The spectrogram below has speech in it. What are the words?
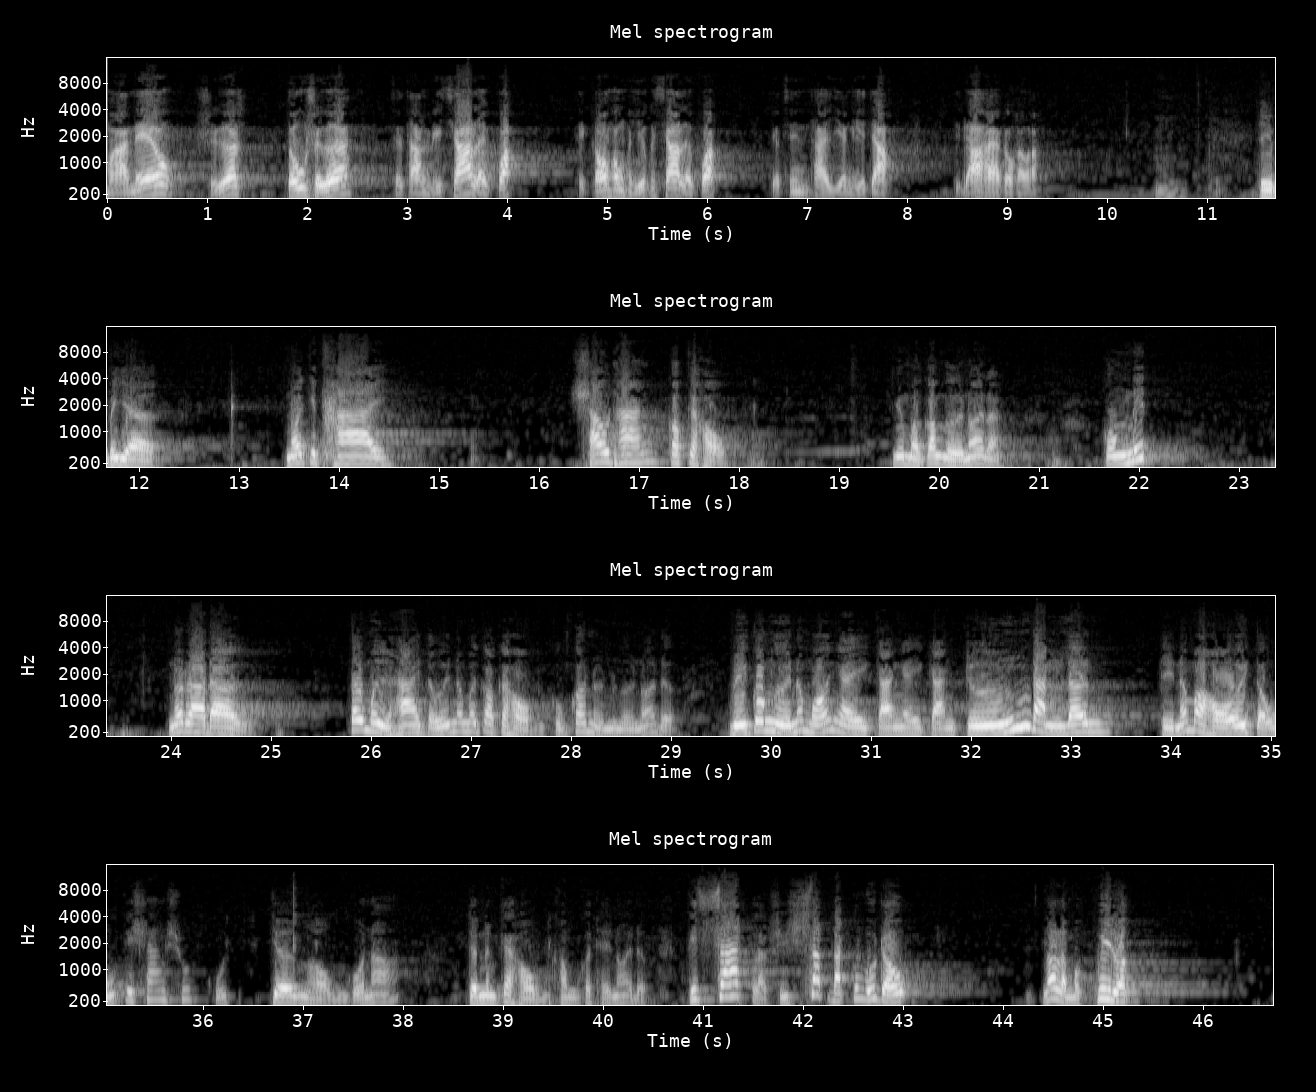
mà nếu sửa tu sửa thì thành cái xá lợi quắc. Thì con không hiểu cái xá lợi quắc. Và xin thầy giải nghĩa cho. Thì đó hai câu hỏi. Ừ. Thì bây giờ nói cái thai sáu tháng có cái hồn. Nhưng mà có người nói rằng con nít nó ra đời tới 12 tuổi nó mới có cái hồn. Cũng có người, người nói được vì con người nó mỗi ngày càng ngày càng trưởng thành lên thì nó mới hội tụ cái sáng suốt của chân hồn của nó. Cho nên cái hồn không có thể nói được. Cái xác là sự sắp đặt của vũ trụ. Nó là một quy luật.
